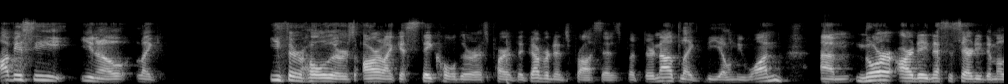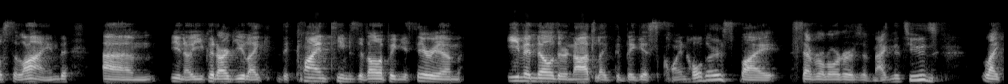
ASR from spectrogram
obviously, you know, like ether holders are like a stakeholder as part of the governance process, but they're not like the only one, um, nor are they necessarily the most aligned. Um, you know, you could argue like the client teams developing Ethereum, even though they're not like the biggest coin holders by several orders of magnitudes, like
